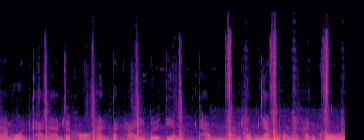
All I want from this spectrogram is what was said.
น้ำหมดค่ะน้ำจะขอหั่นตะไคร้เพื่อเตรียมทำน้ำต้มยำก่อนนะคะ ทุกคน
